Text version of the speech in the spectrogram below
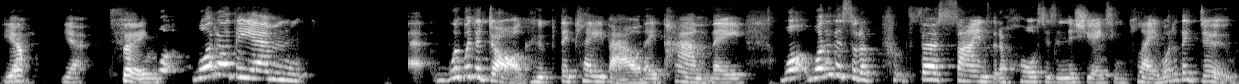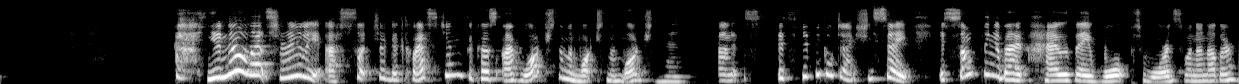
yeah, yeah. yeah. Same. What what are the um uh, with a dog who they play bow, they pant, they what what are the sort of first signs that a horse is initiating play? What do they do? You know, that's really a, such a good question because I've watched them and watched them and watched them. Mhm. And it's it's difficult to actually say. It's something about how they walk towards one another.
